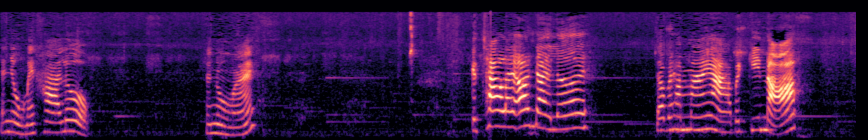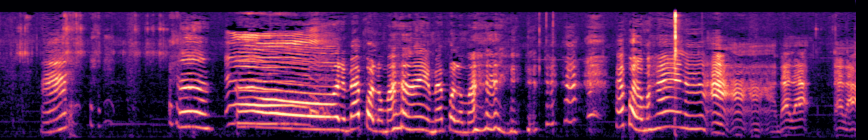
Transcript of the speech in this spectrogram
สนุกไหมคะลูก สนุกไหมกระช่างไรอ้อนใหญ่เลย จะไปทำไมอะ ไปกินเหรอ ฮะเออโอ้เดี๋ยวแม่ปลดลงมาให้เดี๋ยวแม่ปลดลงมาให้ แม่ปลดลงมาให้นะ อ่าอ่าอ่าได้ละ ได้ละ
